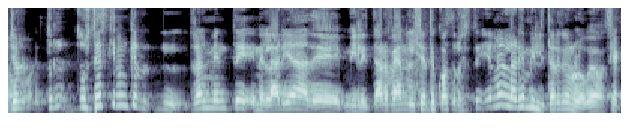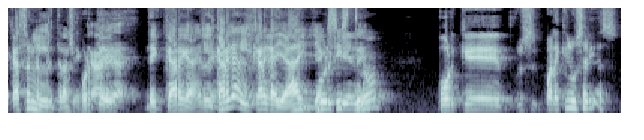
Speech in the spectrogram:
yo- favor. ¿tú- ¿ustedes quieren que realmente en el área de militar vean el 747? Yo en el área militar yo no lo veo. Si acaso en el transporte de carga. el carga, el carga ya hay, ya ¿Por qué existe. no? Porque, pues, ¿para qué lo usarías?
